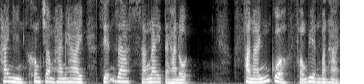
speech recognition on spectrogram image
2021-2022 diễn ra sáng nay tại Hà Nội. Phản ánh của phóng viên Văn Hải.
